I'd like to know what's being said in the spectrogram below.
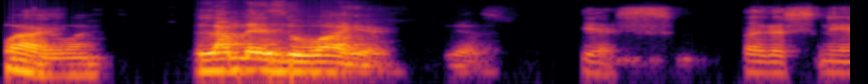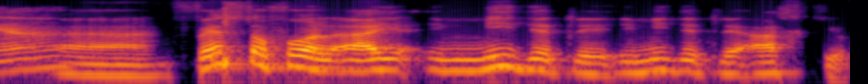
Why? Why? Lambda is the wire. Yes. Yes. Let us know. first of all, I immediately, immediately ask you,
